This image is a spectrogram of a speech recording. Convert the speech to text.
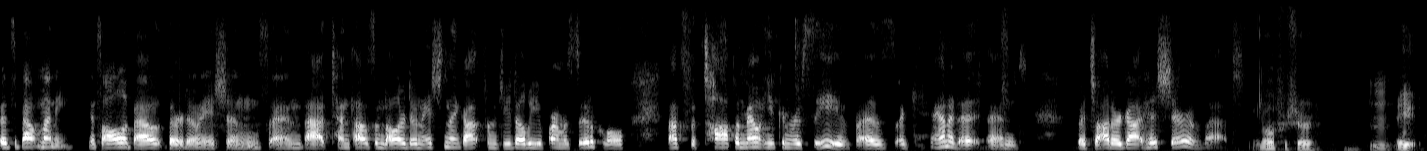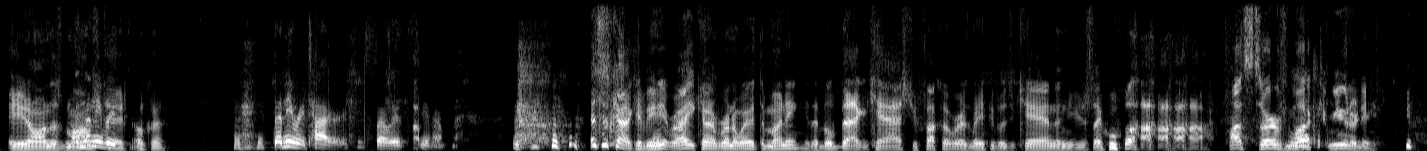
it's about money. It's all about their donations and that $10000 donation they got from gw pharmaceutical. That's the top amount you can receive as a candidate and Bitch Otter got his share of that. Oh for sure. Hmm. eight, eight on this mom's day re- okay. Then he retired so it's you know it's just kind of convenient, right? You kind of run away with the money, the little bag of cash, you fuck over as many people as you can, and you're just like, I served my community.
